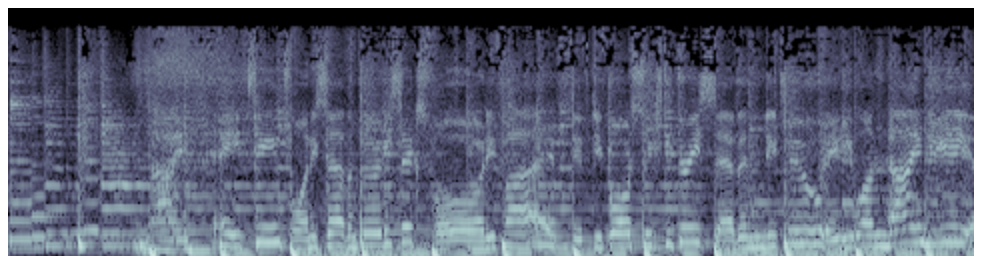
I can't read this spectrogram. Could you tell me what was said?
9, 18, 27, 36, 45, 54, 63, 72, 81, 90.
